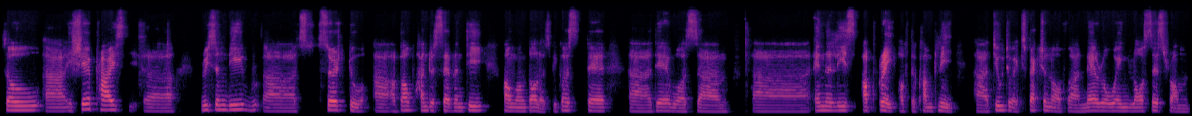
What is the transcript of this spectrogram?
So uh, its share price uh, recently uh, surged to uh, about 170 Hong Kong dollars because there uh, there was um, analyst upgrade of the company due to expectation of narrowing losses from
